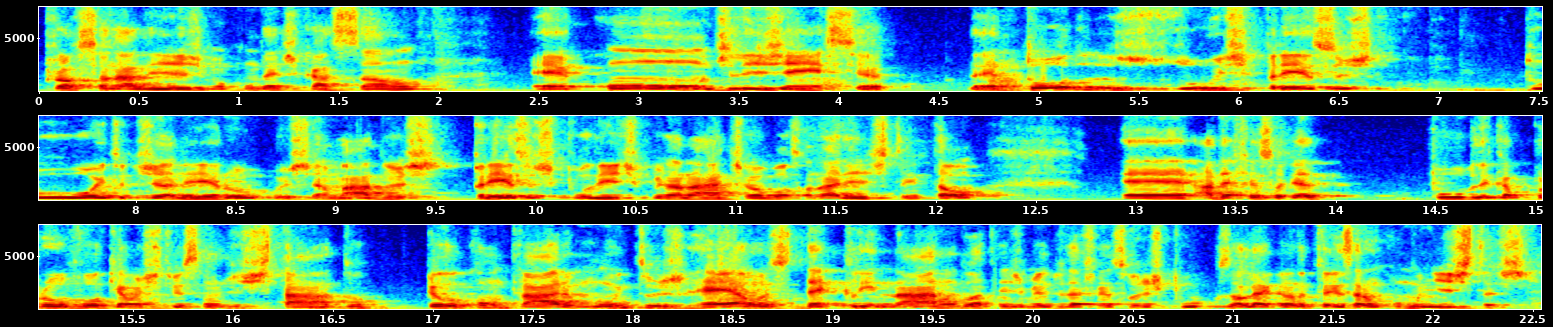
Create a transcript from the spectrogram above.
profissionalismo, com dedicação, é, com diligência, é, todos os presos do 8 de janeiro, os chamados presos políticos na narrativa bolsonarista. Então, é, a Defensoria Pública provou que é uma instituição de Estado. Pelo contrário, muitos réus declinaram do atendimento de defensores públicos, alegando que eles eram comunistas.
